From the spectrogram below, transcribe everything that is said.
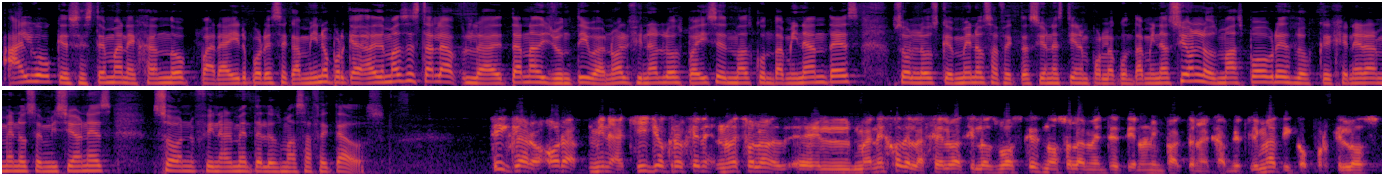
algo que se esté manejando para ir por ese camino, porque además está la, eterna disyuntiva, ¿no? Al final los países más contaminantes son los que menos afectaciones tienen por la contaminación, los más pobres, los que generan menos emisiones, son finalmente los más afectados. Sí, claro. Ahora, mira, aquí yo creo que no es solo el manejo de las selvas y los bosques no solamente tiene un impacto en el cambio climático, porque los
